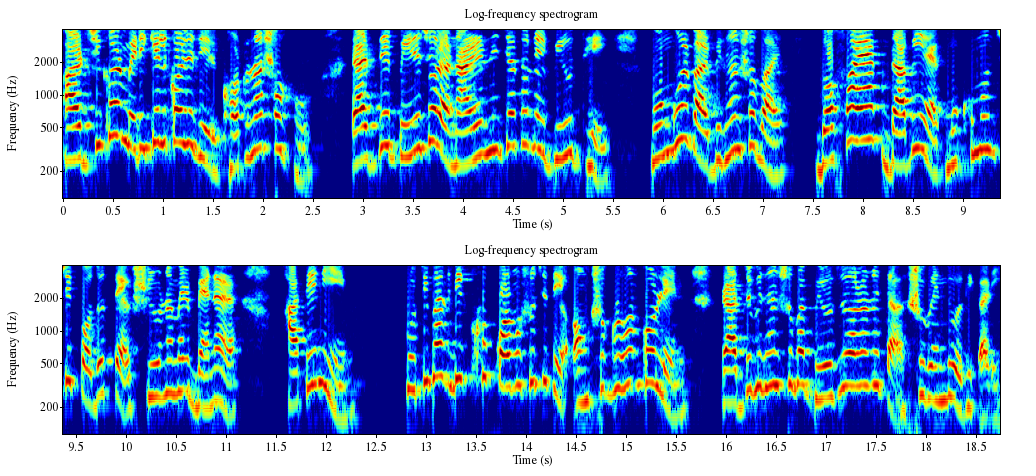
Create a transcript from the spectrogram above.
RG Kar medical কলেজের ঘটনাসহ রাজ্যে বেড়ে চলা নারী নির্যাতনের বিরুদ্ধে মঙ্গলবার বিধানসভায় দফা এক, দাবি এক মুখ্যমন্ত্রী পদত্যাগ শিরোনামের ব্যানার হাতে নিয়ে প্রতিবাদ বিক্ষোভ কর্মসূচিতে অংশগ্রহণ করলেন রাজ্য বিধানসভার বিরোধী দলনেতা শুভেন্দু অধিকারী।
